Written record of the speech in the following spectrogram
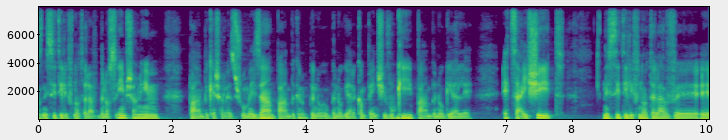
אז ניסיתי לפנות אליו בנושאים שונים, פעם בקשר לאיזשהו מיזם, פעם בנוג- בנוגע לקמפיין שיווקי, פעם בנוגע לעצה אישית, ניסיתי לפנות אליו אה, אה,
